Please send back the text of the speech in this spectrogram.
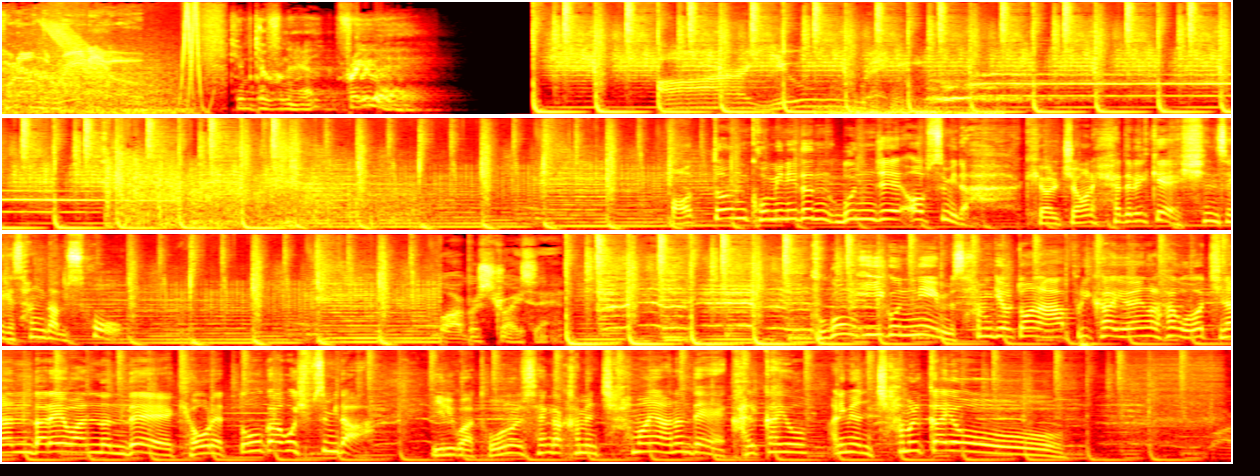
Put on the radio. 김태훈의 Freeway. Are you ready? 어떤 고민이든 문제 없습니다. 결정은 해드릴게 신세계 상담소. Barbara Streisand. 9029님, 3개월 동안 아프리카 여행을 하고 지난달에 왔는데 겨울에 또 가고 싶습니다. 일과 돈을 생각하면 참아야 하는데 갈까요? 아니면 참을까요?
